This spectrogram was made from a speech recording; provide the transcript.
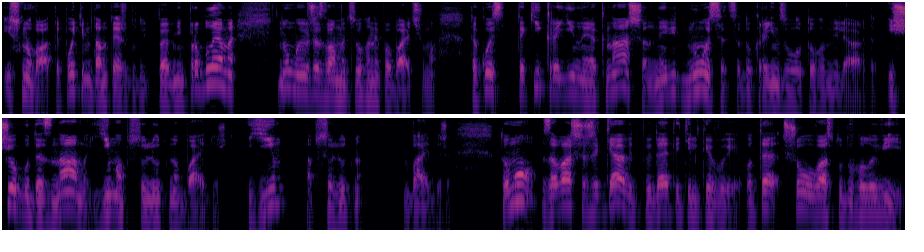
існувати. Потім там теж будуть певні проблеми. Ну, ми вже з вами цього не побачимо. Так ось такі країни, як наша, не відносяться до країн золотого мільярда. І що буде з нами, їм абсолютно байдуже. Їм абсолютно байдуже. Тому за ваше життя відповідаєте тільки ви. Оте, що у вас тут в голові,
